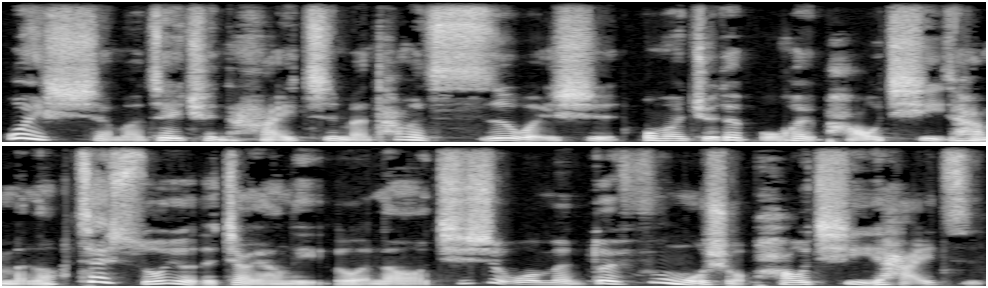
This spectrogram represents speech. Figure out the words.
为什么这群孩子们他们思维是我们绝对不会抛弃他们哦。在所有的教养理论哦，其实我们对父母所抛弃孩子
